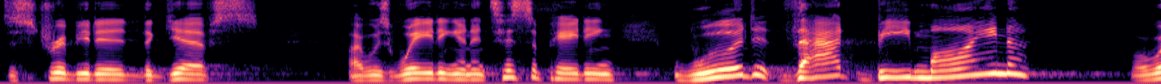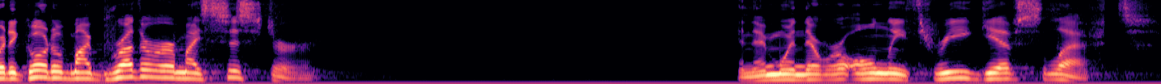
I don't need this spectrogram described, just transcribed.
distributed the gifts i was waiting and anticipating would that be mine? Or would it go to my brother or my sister? And then, when there were only three gifts left,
